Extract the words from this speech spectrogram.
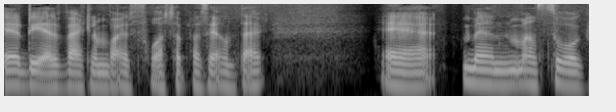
det är verkligen bara ett fåtal patienter. Eh, men man såg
